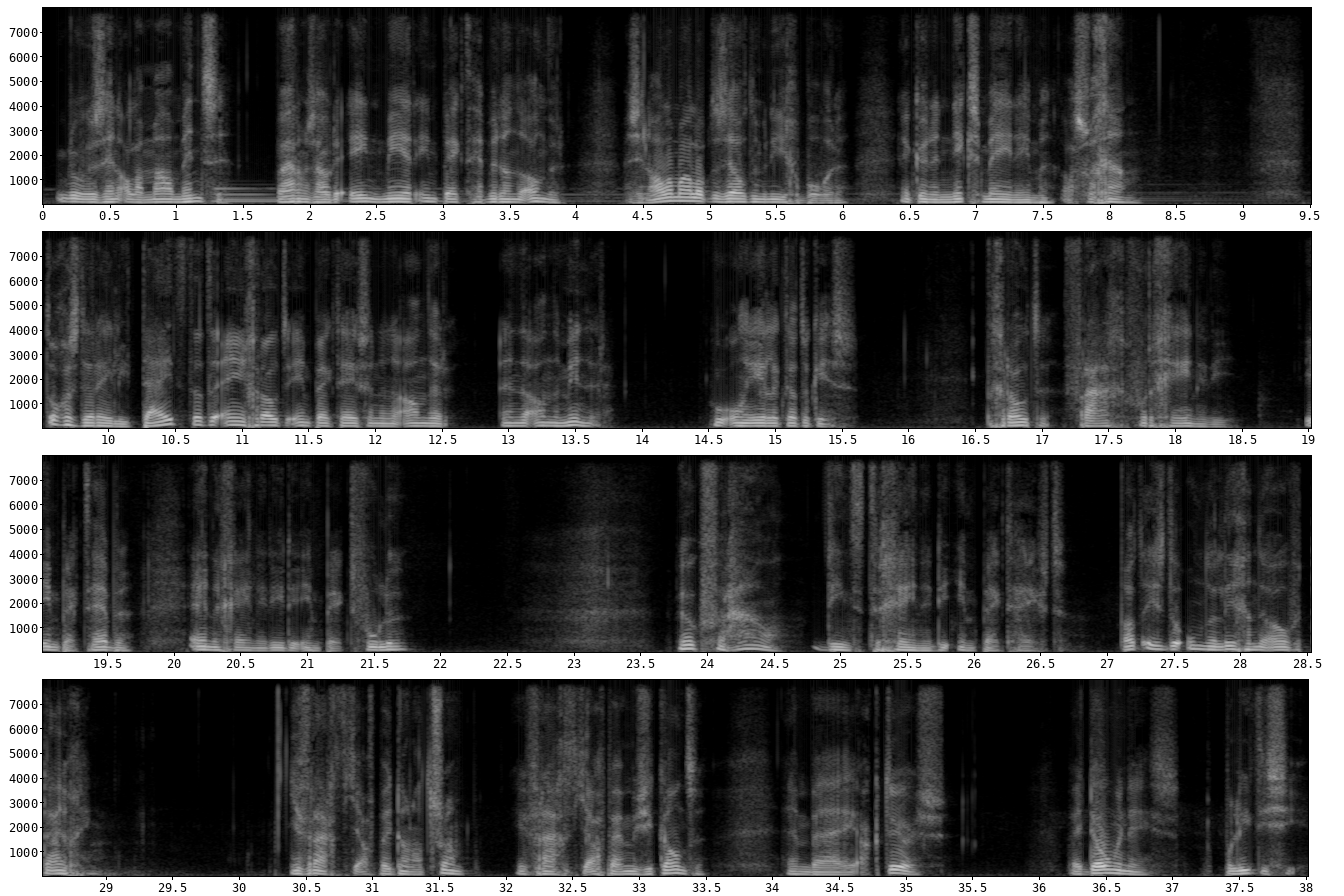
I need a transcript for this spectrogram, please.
Ik bedoel, we zijn allemaal mensen. Waarom zou de een meer impact hebben dan de ander? We zijn allemaal op dezelfde manier geboren en kunnen niks meenemen als we gaan. Toch is de realiteit dat de een grote impact heeft en de ander en de ander minder hoe oneerlijk dat ook is. De grote vraag voor degene die impact hebben en degene die de impact voelen. Welk verhaal dient degene die impact heeft? Wat is de onderliggende overtuiging? Je vraagt het je af bij Donald Trump. Je vraagt het je af bij muzikanten en bij acteurs, bij dominees, politici.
